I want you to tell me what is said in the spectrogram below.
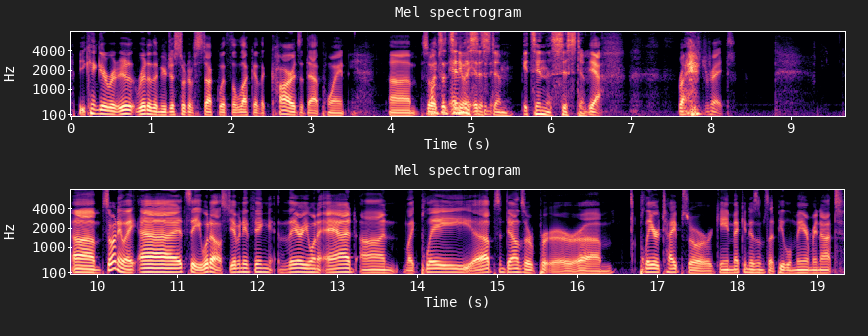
but you can't get rid, rid of them. You're just sort of stuck with the luck of the cards at that point. Um, so once it's, anyway, in the an- system it's in the system yeah. Right, right. Um, so anyway, uh, let's see. What else? Do you have anything there you want to add on like play ups and downs or, or um, player types or game mechanisms that people may or may not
